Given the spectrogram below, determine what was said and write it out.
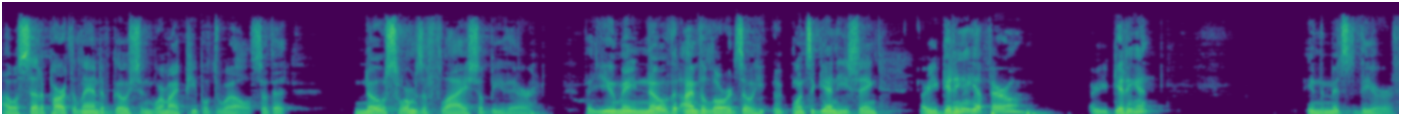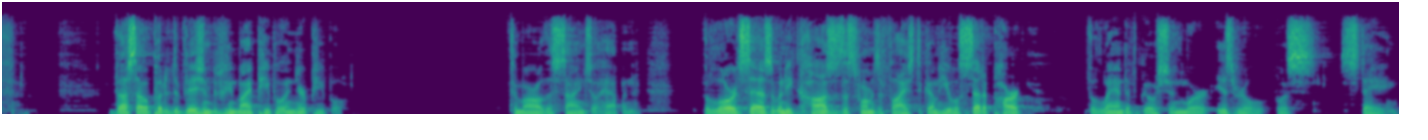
I will set apart the land of Goshen where my people dwell, so that no swarms of flies shall be there, that you may know that I'm the Lord. So he, once again, he's saying, Are you getting it yet, Pharaoh? Are you getting it? In the midst of the earth. Thus I will put a division between my people and your people. Tomorrow the sign shall happen. The Lord says when he causes the swarms of flies to come, he will set apart the land of Goshen where Israel was staying.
